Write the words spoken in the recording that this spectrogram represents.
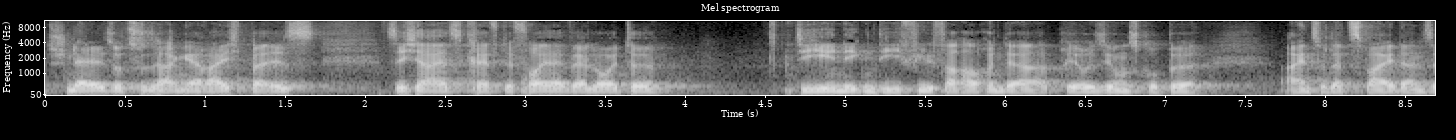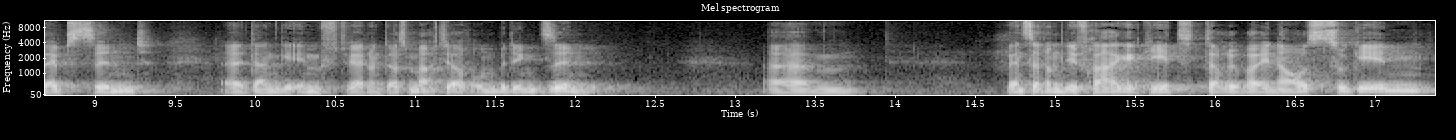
schnell sozusagen erreichbar ist, Sicherheitskräfte, Feuerwehrleute, diejenigen, die vielfach auch in der Priorisierungsgruppe eins oder zwei dann selbst sind, äh, dann geimpft werden. Und das macht ja auch unbedingt Sinn. Ähm, Wenn es dann um die Frage geht, darüber hinaus zu gehen,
